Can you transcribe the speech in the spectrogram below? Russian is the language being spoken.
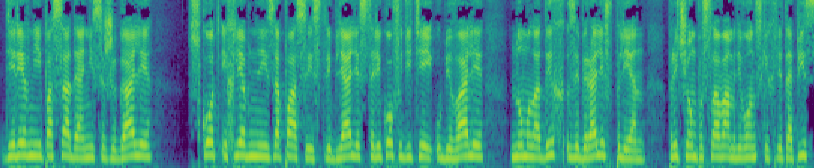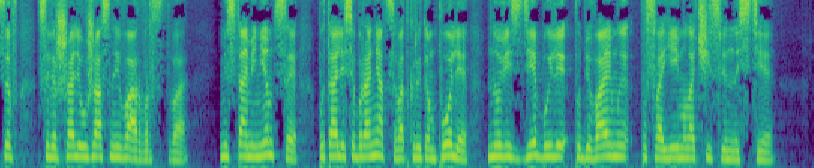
Деревни и посады они сожигали, скот и хлебные запасы истребляли, стариков и детей убивали, но молодых забирали в плен, причем, по словам ливонских летописцев, совершали ужасные варварства. Местами немцы пытались обороняться в открытом поле, но везде были побиваемы по своей малочисленности.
